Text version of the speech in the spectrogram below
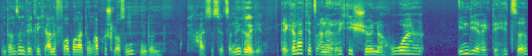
Und dann sind wirklich alle Vorbereitungen abgeschlossen und dann heißt es jetzt an den Grill gehen. Der Grill hat jetzt eine richtig schöne hohe indirekte Hitze.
